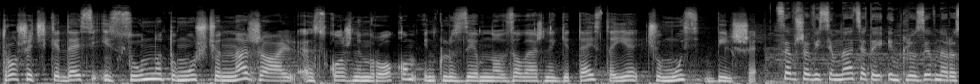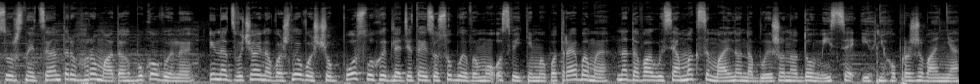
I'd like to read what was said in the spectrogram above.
трошечки десь і сумно, тому що, на жаль, з кожним роком інклюзивно залежних дітей стає чомусь більше. Це вже 18-й інклюзивно-ресурсний центр в громадах Буковини. І надзвичайно важливо, щоб послуги для дітей з особливими освітніми потребами надавалися максимально наближено до місця їхнього проживання,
